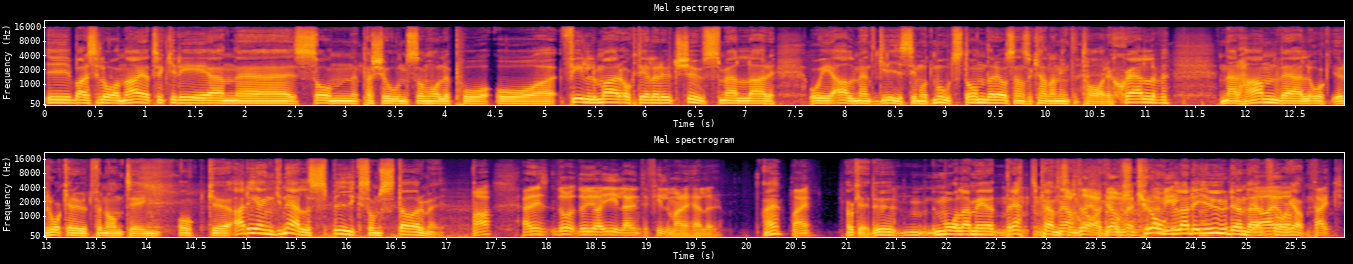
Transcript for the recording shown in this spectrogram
i Barcelona. Jag tycker det är en eh, sån person som håller på och filmar och delar ut tjuvsmällar och är allmänt grisig mot motståndare och sen så kan han inte ta det själv när han väl åk, råkar ut för någonting. Och eh, det är en gnällspik som stör mig. Ja, då, då jag gillar inte filmare heller. Nej? Nej. Okej, du målar med ett brett penseldrag Ja, och krånglar dig ur den där frågan. tack.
